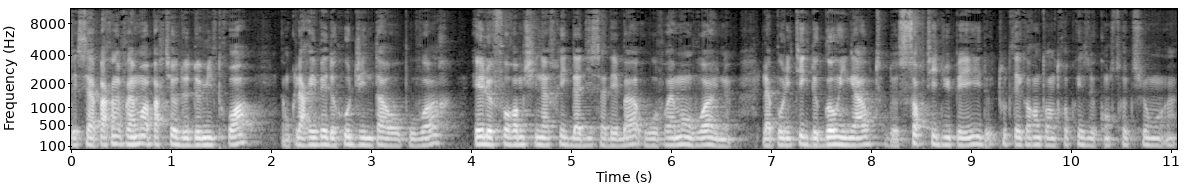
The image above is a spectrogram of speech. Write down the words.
et c'est vraiment à partir de 2003, donc l'arrivée de Hu Jintao au pouvoir, et le forum Chine-Afrique d'Addis Abeba, où vraiment on voit une, la politique de going out, de sortie du pays de toutes les grandes entreprises de construction hein,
